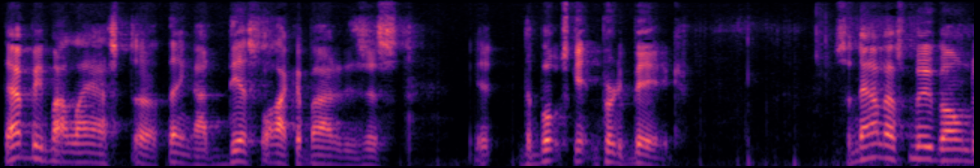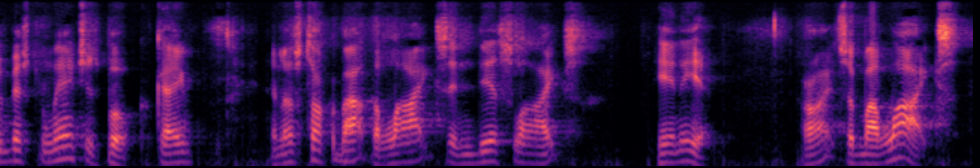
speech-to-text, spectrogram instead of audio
that'd be my last uh, thing I dislike about it is this, it, the book's getting pretty big. So now let's move on to Mr. Lynch's book, okay? And let's talk about the likes and dislikes in it. All right, so my likes.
